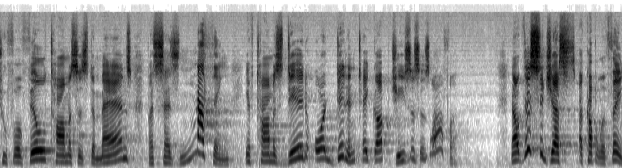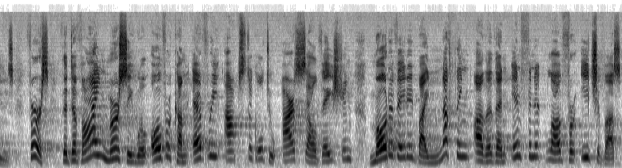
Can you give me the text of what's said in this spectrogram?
to fulfill Thomas's demands, but says nothing if Thomas did or didn't take up Jesus' offer. Now, this suggests a couple of things. First, the divine mercy will overcome every obstacle to our salvation, motivated by nothing other than infinite love for each of us,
